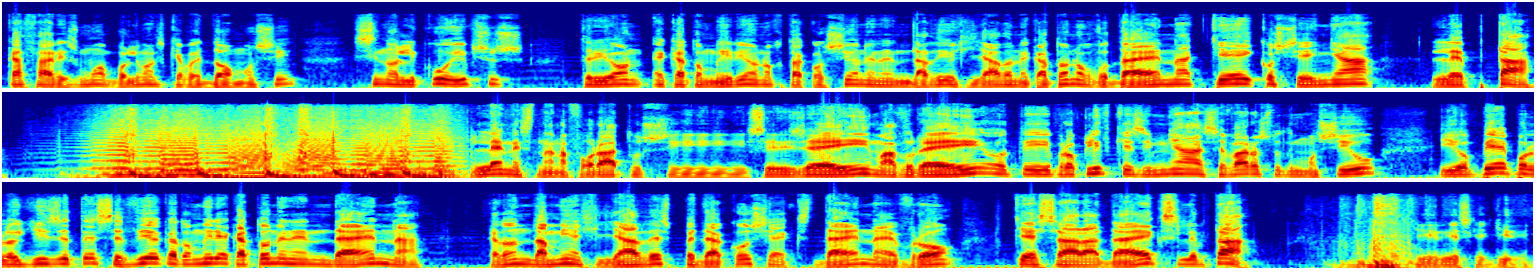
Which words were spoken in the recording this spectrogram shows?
καθαρισμού, απολύμανση και απεντόμωση συνολικού ύψους 3.892.181 και 29 λεπτά. Λένε στην αναφορά τους οι Σιριζέοι, οι Μαδουρέοι, ότι προκλήθηκε ζημιά σε βάρος του δημοσίου, η οποία υπολογίζεται σε 2.191.561 ευρώ και 46 λεπτά. Κυρίες και κύριοι.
